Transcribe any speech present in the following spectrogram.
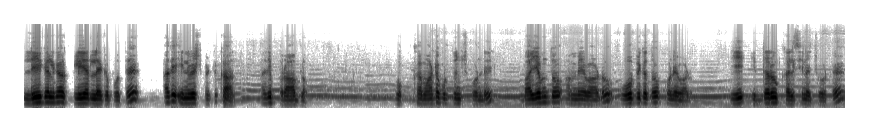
లీగల్గా క్లియర్ లేకపోతే అది ఇన్వెస్ట్మెంట్ కాదు. అది ప్రాబ్లం. ఒక్క మాట గుర్తుంచుకోండి. భయంతో అమ్మేవాడు ఓపికతో కొనేవాడు. ఈ ఇద్దరూ కలిసిన చోటే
